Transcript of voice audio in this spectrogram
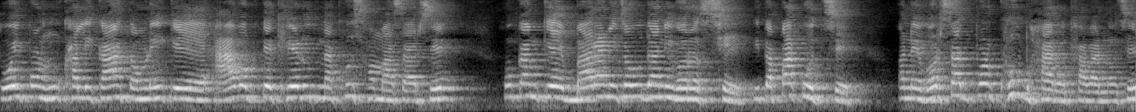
તોય પણ હું ખાલી કાં તમણી કે આ વખતે ખેડૂતના ખુશ સમાચાર છે. હું કામ કે બારાની ચૌદાની વરસ છે એ તો પાકું જ છે. અને વરસાદ પણ ખૂબ સારો થવાનો છે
